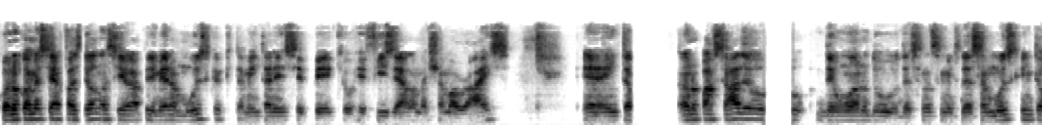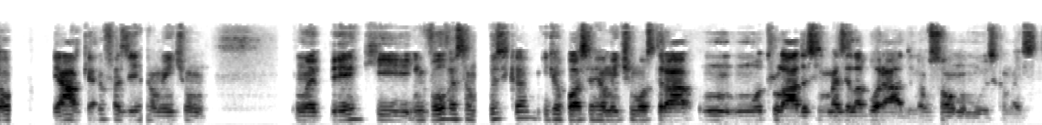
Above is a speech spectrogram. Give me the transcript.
Quando eu comecei a fazer, eu lancei a primeira música, que também tá nesse EP, que eu refiz ela, mas chama Rise. É, então, ano passado eu deu um ano do, desse lançamento dessa música, então, ah, quero fazer realmente um um EP que envolva essa música e que eu possa realmente mostrar um, um outro lado assim mais elaborado, não só uma música, mas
